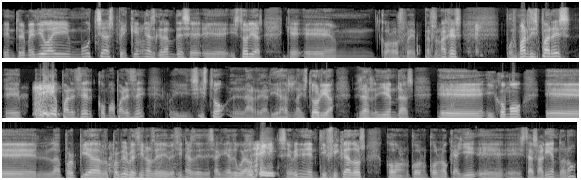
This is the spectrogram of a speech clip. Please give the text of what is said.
entre medio hay muchas pequeñas, grandes historias que con los personajes pues más dispares eh, puede aparecer como aparece, insisto, la realidad, la historia, las leyendas eh, y cómo eh, la propia, los propios vecinos de vecinas de, de de Buradón se ven identificados con, con, lo que allí eh, está saliendo, ¿no?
